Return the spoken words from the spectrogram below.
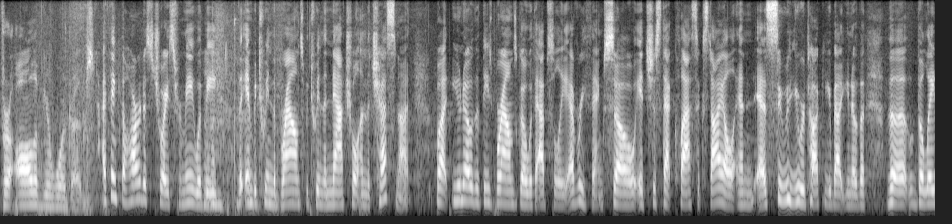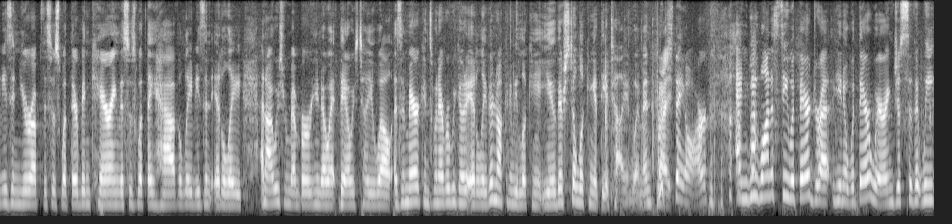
for all of your wardrobes. I think the hardest choice for me would be mm-hmm. the in between the browns between the natural and the chestnut. But you know that these browns go with absolutely everything. So it's just that classic style. And as Sue, you were talking about, you know, the, the, the ladies in Europe, this is what they've been carrying, this is what they have, the ladies in Italy. And I always remember, you know, they always tell you, well, as Americans, whenever we go to Italy, they're not going to be looking at you. They're still looking at the Italian women, which Right. they are. and we want to see what they're, you know, what they're wearing just so that we,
